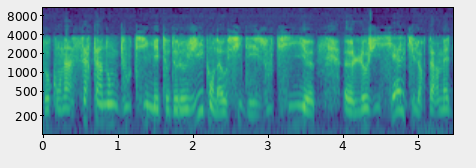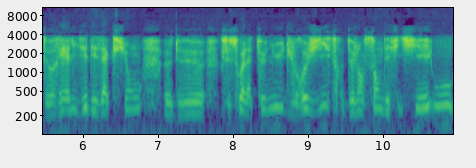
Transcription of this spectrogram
Donc on a un certain nombre d'outils méthodologiques, on a aussi des outils euh, logiciels qui leur permettent de réaliser des actions, de, que ce soit la tenue du registre de l'ensemble des fichiers ou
